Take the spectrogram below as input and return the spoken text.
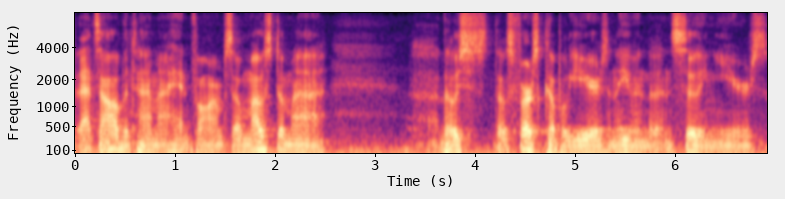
that's all the time I had for them. So most of my uh, those those first couple years and even the ensuing years,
